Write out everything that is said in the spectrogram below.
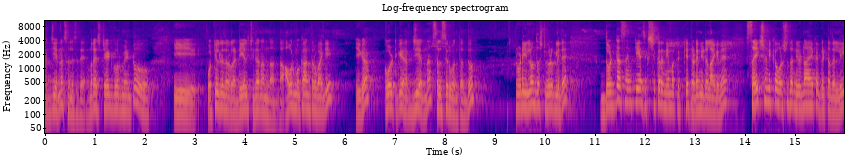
ಅರ್ಜಿಯನ್ನು ಸಲ್ಲಿಸಿದೆ. ಅಂದರೆ ಸ್ಟೇಟ್ ಗೌರ್ಮೆಂಟು ಈ ವಕೀಲರಿದ್ದಾರಲ್ಲ ಡಿ ಎಲ್ ಚಿದಾನಂದ ಅಂತ, ಅವ್ರ ಮುಖಾಂತರವಾಗಿ ಈಗ ಕೋರ್ಟ್ಗೆ ಅರ್ಜಿಯನ್ನು ಸಲ್ಲಿಸಿರುವಂಥದ್ದು. ನೋಡಿ, ಇಲ್ಲೊಂದಷ್ಟು ವಿವರಗಳಿದೆ. ದೊಡ್ಡ ಸಂಖ್ಯೆಯ ಶಿಕ್ಷಕರ ನೇಮಕಕ್ಕೆ ತಡೆ ನೀಡಲಾಗಿದೆ. ಶೈಕ್ಷಣಿಕ ವರ್ಷದ ನಿರ್ಣಾಯಕ ಘಟ್ಟದಲ್ಲಿ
